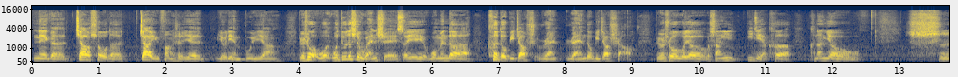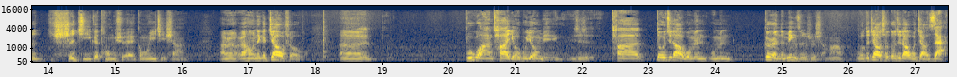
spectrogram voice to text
那个教授的教育方式也有点不一样。比如说我我读的是文学，所以我们的课都比较少，人人都比较少。比如说我有我上一一节课，可能有十十几个同学跟我一起上，啊，然然后那个教授，呃，不管他有不有名，就是他都知道我们我们个人的名字是什么。我的教授都知道我叫 Zack，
